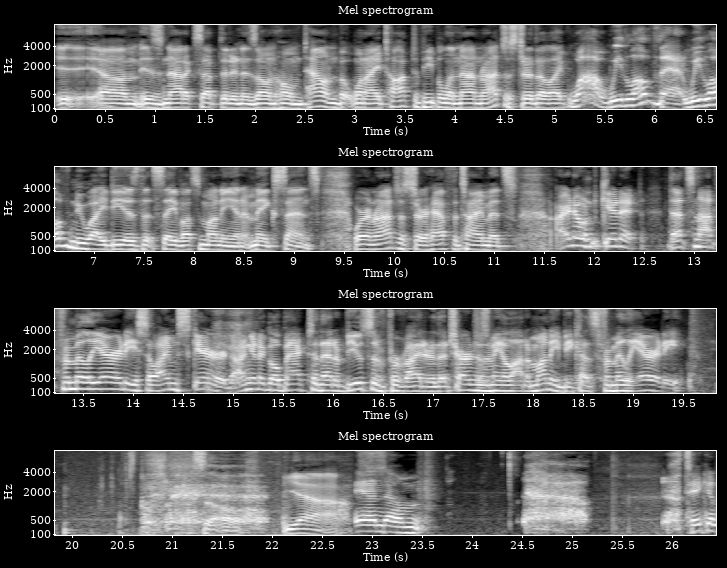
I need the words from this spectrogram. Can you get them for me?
um, is not accepted in his own hometown. But when I talk to people in non-Rochester, they're like, "Wow, we love that. We love new ideas that save us money and it makes sense." Where in Rochester, half the time it's, "I don't get it. That's not familiarity, so I'm scared. I'm gonna go back to that abusive provider that charges me a lot of money because familiarity." So yeah, And um, taking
